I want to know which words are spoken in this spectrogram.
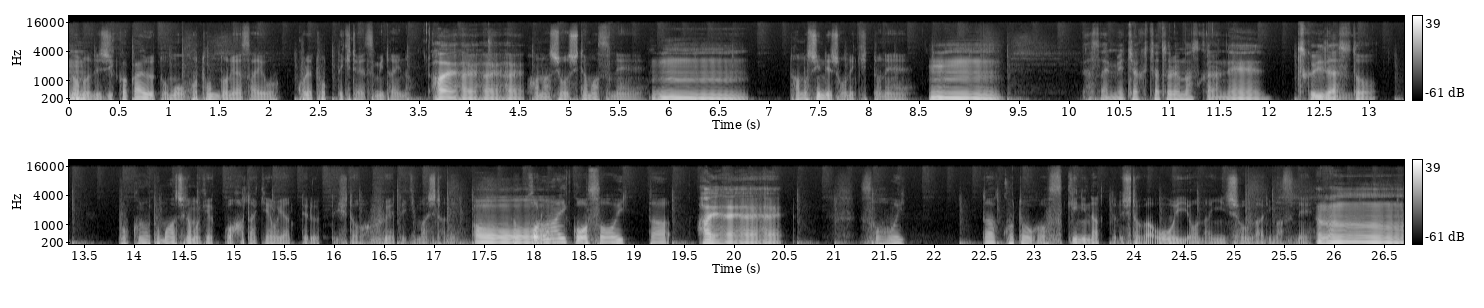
ん。なので実家帰るともうほとんどの野菜をこれ取ってきたやつみたいなはいはいはいはい。話をしてますね。うーん。楽しいんでしょうね、きっとね。うーん。野菜めちゃくちゃ取れますからね。作り出すと。僕の友達でも結構畑をやってるって人が増えてきましたね。コロナ以降そういった、はいはいはいはい。そういったことを好きになってる人が多いような印象がありますね。うー。うん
